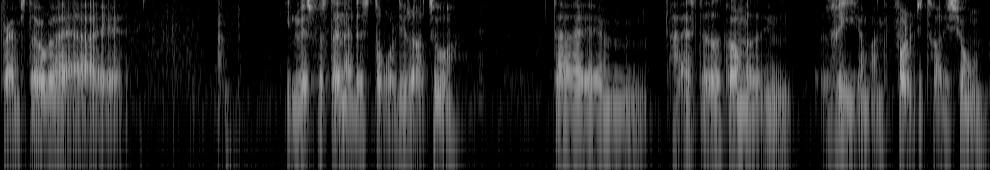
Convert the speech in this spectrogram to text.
Bram Stoker er øh, i en vis forstand er det stor litteratur, der øh, har afsted kommet en rig og mangfoldig tradition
